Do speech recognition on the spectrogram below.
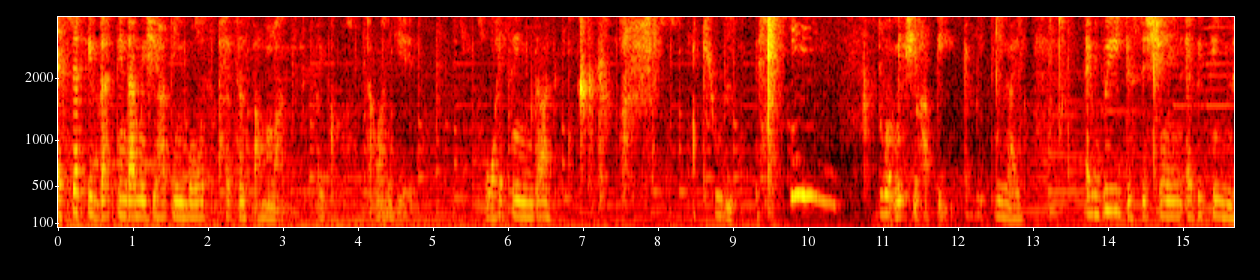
Except if that thing that makes you happy involves hurting someone, like that one there, or hurting that. I'll kill you. do what makes you happy. Everything like every decision, everything you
